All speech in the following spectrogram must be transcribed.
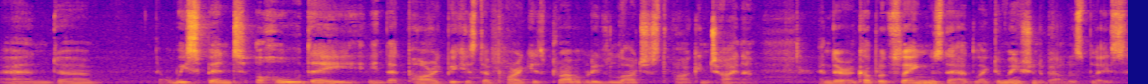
And uh, we spent a whole day in that park because that park is probably the largest park in China. And there are a couple of things that I'd like to mention about this place.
